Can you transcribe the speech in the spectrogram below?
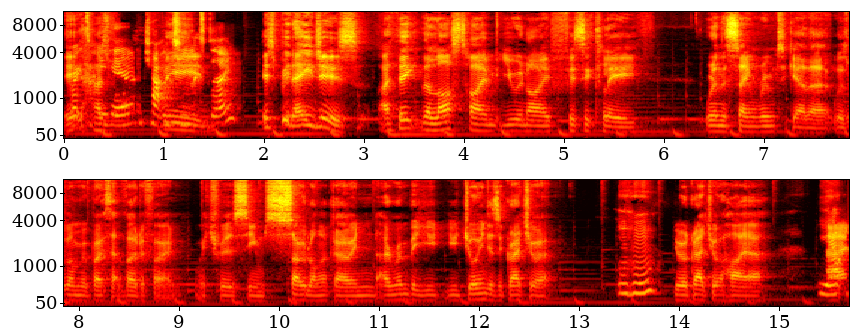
It great to be here chatting been, to you today. It's been ages. I think the last time you and I physically were in the same room together was when we were both at Vodafone, which was seemed so long ago. And I remember you you joined as a graduate. Mm-hmm. You were a graduate hire. Yeah.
